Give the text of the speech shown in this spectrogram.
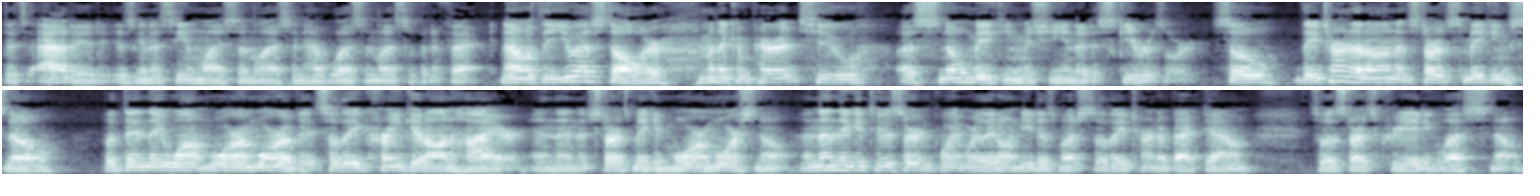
that's added is going to seem less and less and have less and less of an effect. Now, with the US dollar, I'm going to compare it to a snowmaking machine at a ski resort. So they turn it on, it starts making snow, but then they want more and more of it, so they crank it on higher, and then it starts making more and more snow. And then they get to a certain point where they don't need as much, so they turn it back down, so it starts creating less snow.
